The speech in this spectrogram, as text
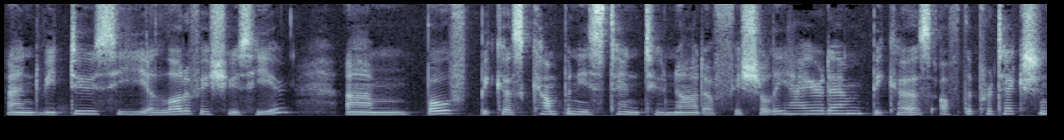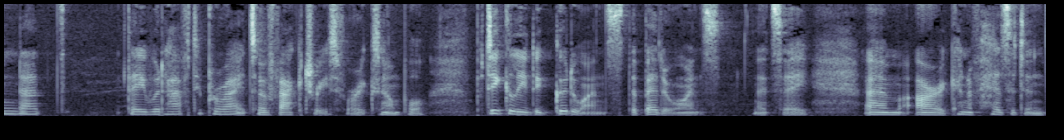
and we do see a lot of issues here, um, both because companies tend to not officially hire them because of the protection that they would have to provide. So factories, for example, particularly the good ones, the better ones, let's say, um, are kind of hesitant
